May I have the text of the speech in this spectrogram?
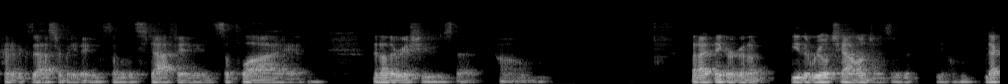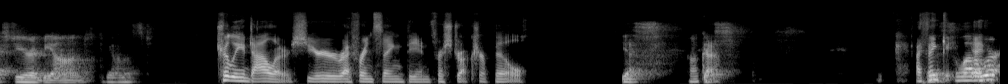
kind of exacerbating some of the staffing and supply and, and other issues that um, that I think are going to be the real challenges of the you know next year and beyond to be honest. Trillion dollars you're referencing the infrastructure bill. Yes. Okay. Yes. i think it's a lot of work.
